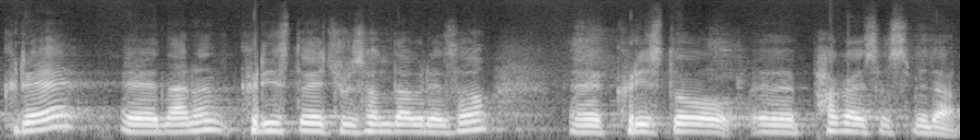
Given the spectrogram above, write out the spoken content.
그래 나는 그리스도에 줄 선다 그래서 그리스도파가 있었습니다.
